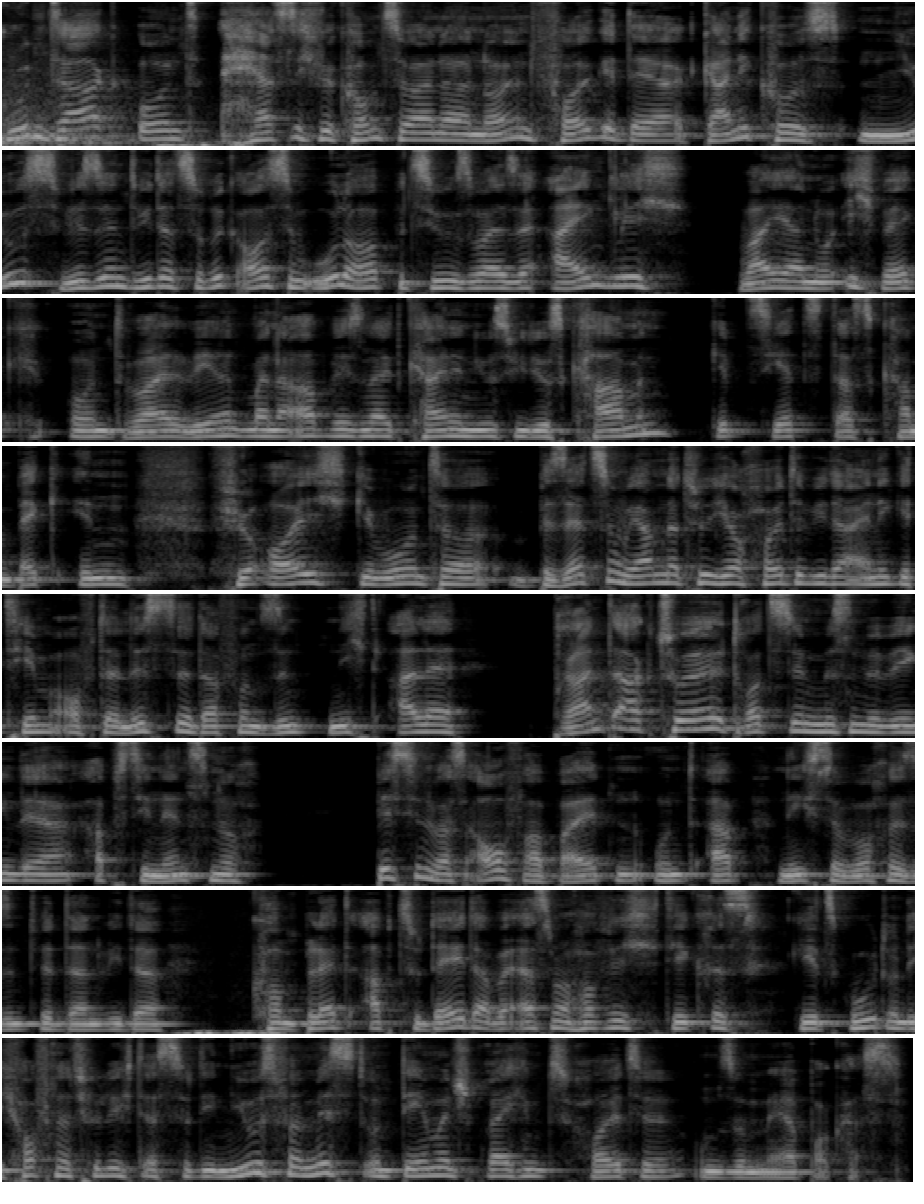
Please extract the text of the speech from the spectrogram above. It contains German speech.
Guten Tag und herzlich willkommen zu einer neuen Folge der Garnicus News. Wir sind wieder zurück aus dem Urlaub, beziehungsweise eigentlich war ja nur ich weg und weil während meiner Abwesenheit keine Newsvideos kamen, gibt's jetzt das Comeback in für euch gewohnter Besetzung. Wir haben natürlich auch heute wieder einige Themen auf der Liste. Davon sind nicht alle brandaktuell. Trotzdem müssen wir wegen der Abstinenz noch bisschen was aufarbeiten und ab nächste Woche sind wir dann wieder komplett up to date. Aber erstmal hoffe ich, dir, Chris, geht's gut und ich hoffe natürlich, dass du die News vermisst und dementsprechend heute umso mehr Bock hast.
